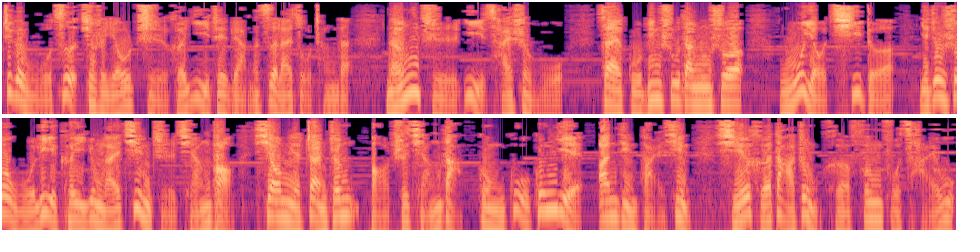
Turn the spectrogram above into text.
这个武字就是由止和义这两个字来组成的，能止义才是武。在古兵书当中说，武有七德，也就是说武力可以用来禁止强暴、消灭战争、保持强大、巩固工业、安定百姓、协和大众和丰富财物。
